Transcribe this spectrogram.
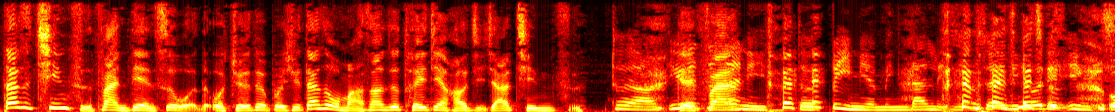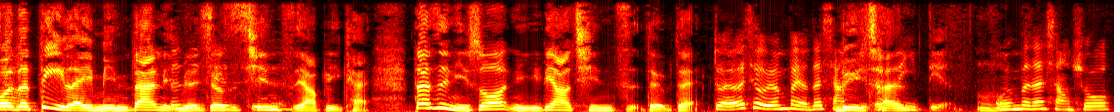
但是亲子饭店是我的，我绝对不会去。但是我马上就推荐好几家亲子，对啊，因为在你的避免名单里对面，所以有点印象。我的地雷名单里面就是亲子要避开。但是你说你一定要亲子，对不对？对，而且我原本有在想旅程地点，我原本在想说。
